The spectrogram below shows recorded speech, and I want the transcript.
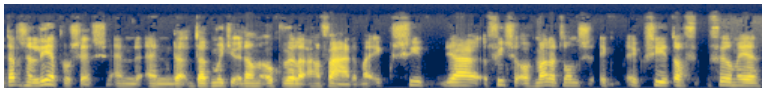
dat is een leerproces. En, en dat, dat moet je dan ook willen aanvaarden. Maar ik zie, ja, fietsen of marathons, ik, ik zie het toch veel meer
